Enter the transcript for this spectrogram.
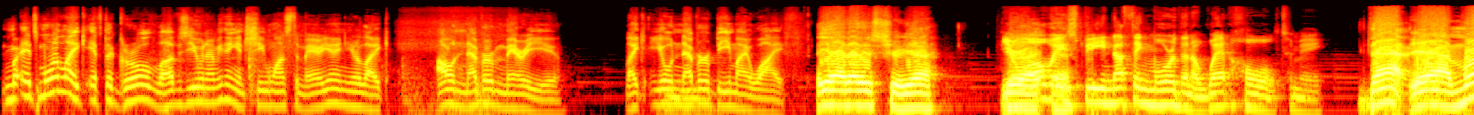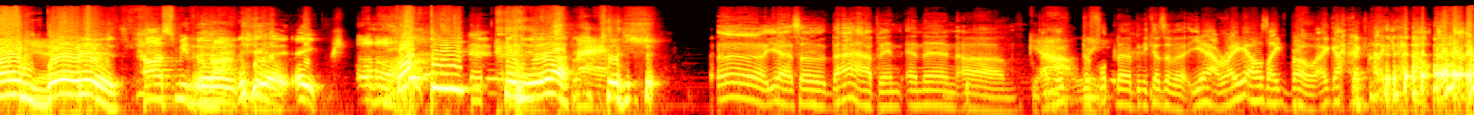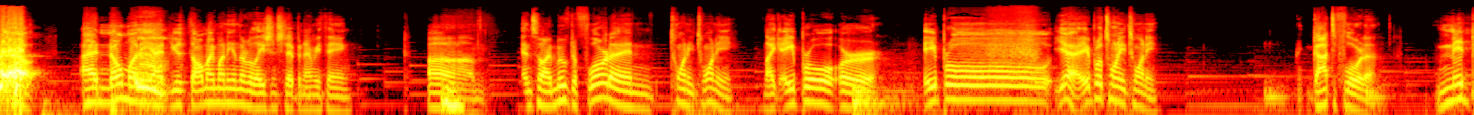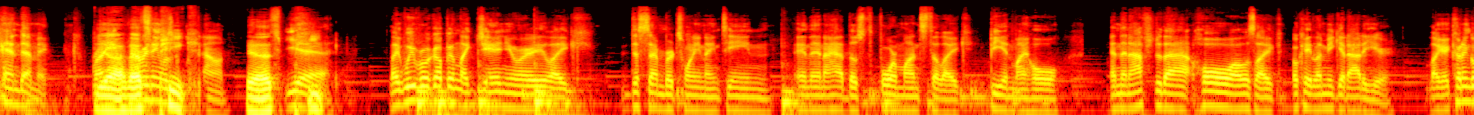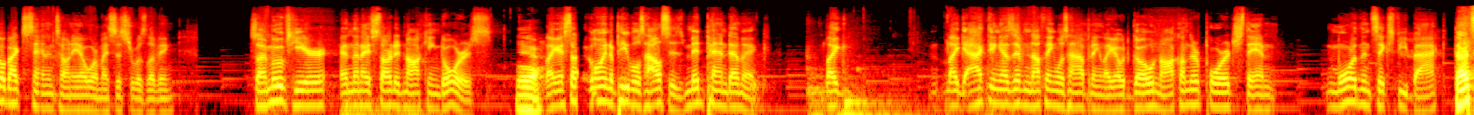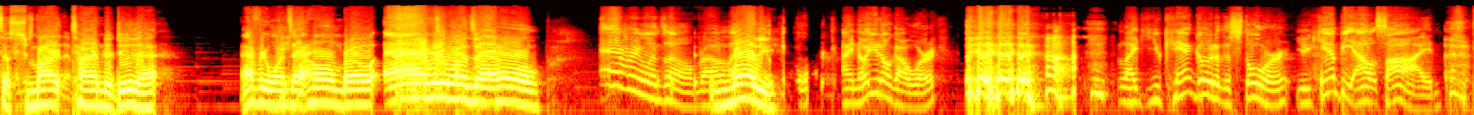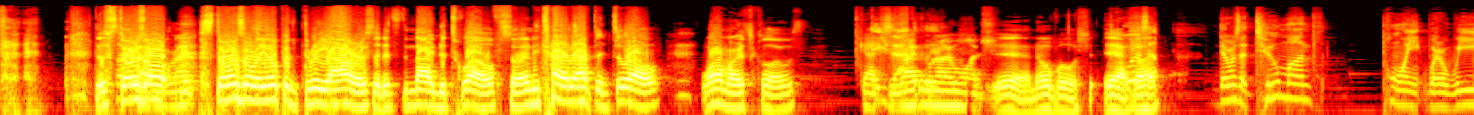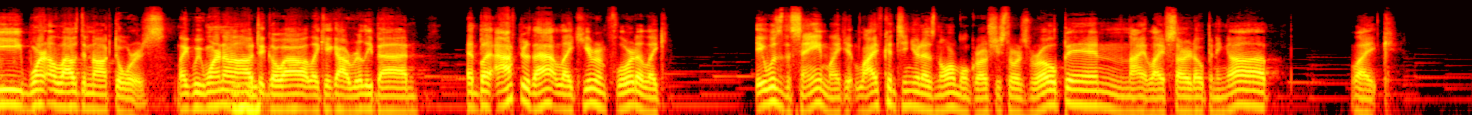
M- it's more like if the girl loves you and everything and she wants to marry you and you're like, I'll never marry you. Like, you'll never be my wife. Yeah, that is true. Yeah, You'll right, always be nothing more than a wet hole to me. that. Yeah, money. Yeah. There it is. Toss me the Yeah, rock. yeah, hey, Ugh. Yeah. Uh, yeah. So that happened, and then um, I moved to Florida because of it. Yeah, right. I was like, bro, I got, I gotta get out. I, gotta get out. I had no money. I'd used all my money in the relationship and everything. Um, and so I moved to Florida in 2020, like April or April. Yeah, April 2020. Got to Florida, mid pandemic. Right? Yeah, that's Everything peak. Was down. yeah, that's Yeah. peak. Like we broke up in like January, like December 2019, and then I had those four months to like be in my hole. And then after that hole, I was like, okay, let me get out of here. Like I couldn't go back to San Antonio where my sister was living, so I moved here, and then I started knocking doors. Yeah. Like I started going to people's houses mid-pandemic, like like acting as if nothing was happening. Like I would go knock on their porch, stand more than six feet back. That's a just talk to smart time to do that. Everyone's at home, bro. Everyone's at home. Everyone's home, bro. Like, Money. you got work. I know you don't got work. like you can't go to the store you can't be outside the So stores yeah, all you're right. stores only open three hours, and it's nine to twelve. So anytime after twelve, Walmart's closed. Got you right where I want you. Yeah, no bullshit. Yeah, There go was ahead. a, there was a two month point where we weren't allowed to knock doors like we weren't Mm-hmm. allowed to go out like it got really bad and but after that like here in florida like it was the same like it, life continued as normal grocery stores were open nightlife started opening up like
